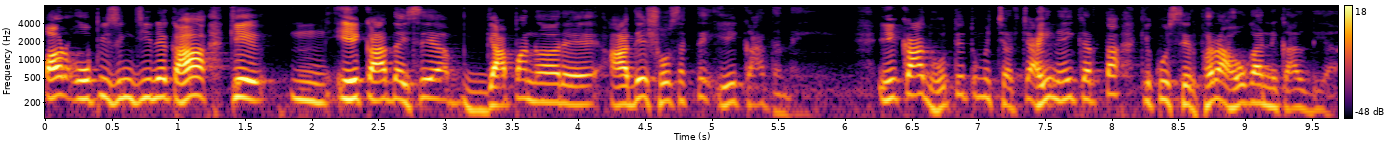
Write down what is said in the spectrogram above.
और ओपी सिंह जी ने कहा कि एक आध ऐसे ज्ञापन और आदेश हो सकते, एक आध नहीं। एक आध होते तो मैं चर्चा ही नहीं करता कि कोई सिरफरा होगा, निकाल दिया।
